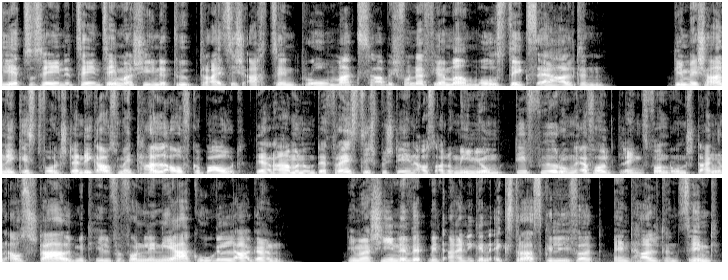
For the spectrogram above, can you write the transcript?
hier zu sehende CNC-Maschine Typ 3018 Pro Max habe ich von der Firma Mostix erhalten. Die Mechanik ist vollständig aus Metall aufgebaut, der Rahmen und der Frästisch bestehen aus Aluminium, die Führung erfolgt längs von Rundstangen aus Stahl mit Hilfe von Linearkugellagern. Die Maschine wird mit einigen Extras geliefert, enthalten sind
